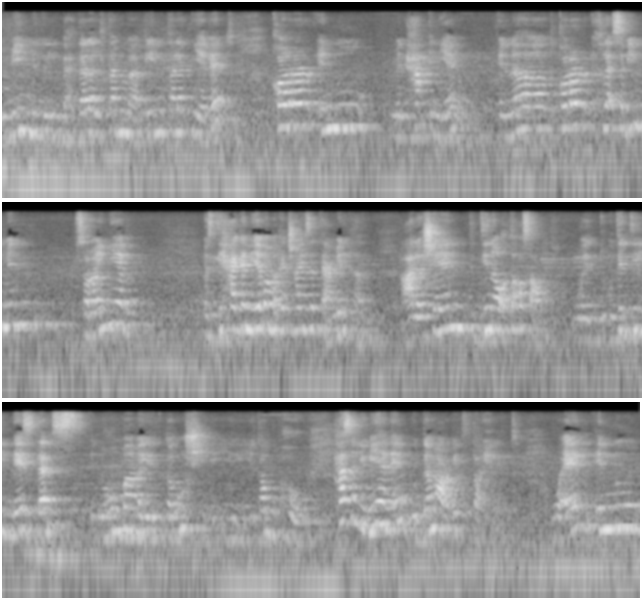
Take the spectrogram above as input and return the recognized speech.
يومين من البهدلة تم بين ثلاث نيابات قرر إنه من حق النيابة إنها تقرر إخلاء سبيل من سراي النيابه. بس دي حاجة النيابة ما كانتش عايزة تعملها علشان تدينا وقت أصعب وت- وتدي للناس درس إن هم ما يقدروش ي- ي- يطبقوا حقوق. حسن يوميها نام قدام عربية الترحيلات وقال إنه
